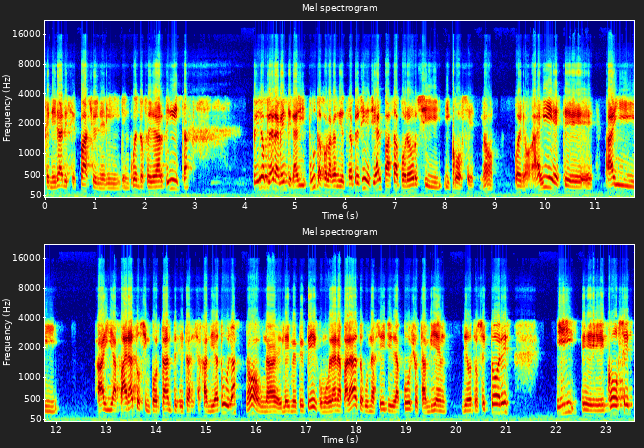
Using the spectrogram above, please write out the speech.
generar ese espacio en el encuentro federal artista. Pero claramente la disputa por la candidatura presidencial pasa por Orsi y Cose, ¿no? Bueno, ahí este hay hay aparatos importantes detrás de esas candidaturas, ¿no? Una, el MPP como gran aparato, con una serie de apoyos también de otros sectores, y eh, COSET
